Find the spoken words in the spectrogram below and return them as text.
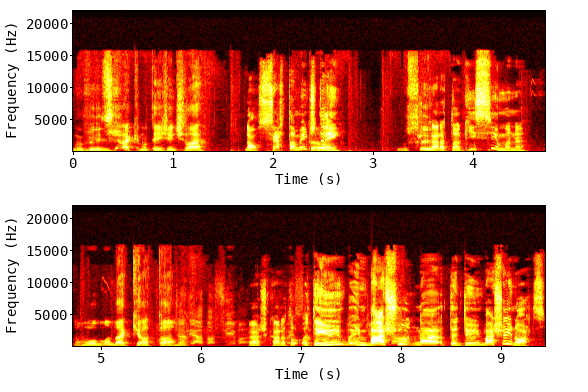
No verde. Será que não tem gente lá? Não, certamente Então, tem. Não Os sei. caras estão aqui em cima, né? Então vou mandar aqui, ó, toma. É, os caras estão. Tem um embaixo. Na... Tem, tem um embaixo aí, Norte.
